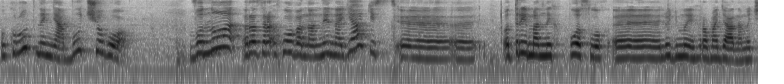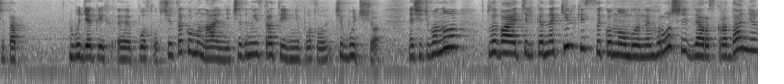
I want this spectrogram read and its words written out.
укрупнення будь-чого, воно розраховано не на якість е, е, отриманих послуг е, людьми, громадянами чи та будь-яких е, послуг, чи це комунальні, чи адміністративні послуги, чи будь-що. Значить, воно впливає тільки на кількість зекономлених грошей для розкрадання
